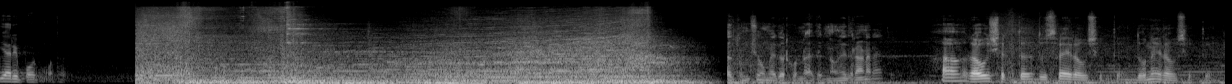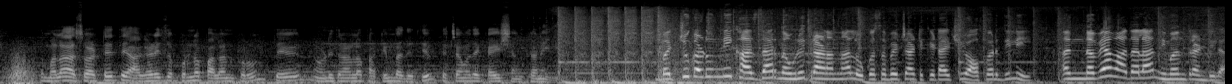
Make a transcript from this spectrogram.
या रिपोर्टमधून. तुमचे उमेदवार कोण राहतील? नवनीत राहणार राहतील? हा राहू शकतं दुसरंही राहू शकतं दोनही राहू शकते. मला असं वाटतं ते आघाडीचं पूर्ण पालन करून ते नवनीत राणाला पाठिंबा देतील त्याच्यामध्ये काही शंका नाही बच्चू कडूंनी खासदार नवनीत राणांना लोकसभेच्या तिकिटाची ऑफर दिली आणि नव्या वादाला निमंत्रण दिलं.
